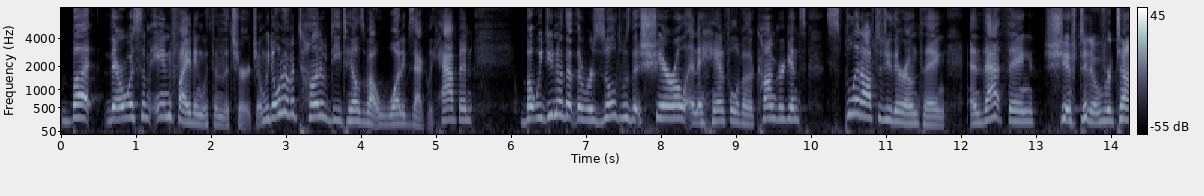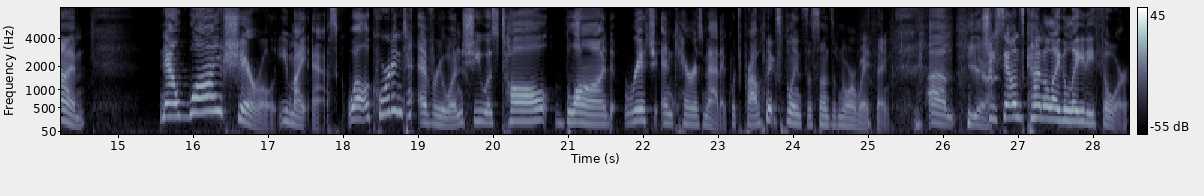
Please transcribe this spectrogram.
but there was some infighting within the church, and we don't have a ton of details about what exactly happened. But we do know that the result was that Cheryl and a handful of other congregants split off to do their own thing, and that thing shifted over time. Now, why Cheryl, you might ask? Well, according to everyone, she was tall, blonde, rich, and charismatic, which probably explains the Sons of Norway thing. Um, Yeah. She sounds kind of like Lady Thor.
